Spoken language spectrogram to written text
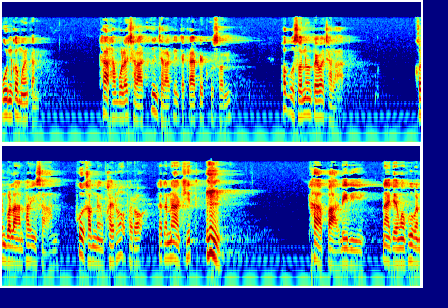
บุญก็เหมือนกัน ถ้าทำบุญแล้วฉลาดขึ้นฉลาดขึ้นจะกลายเป็นกุศล ราะกุศลนั้นแปลว่าฉลาด คนโบราณภาคอีสานพูดคำหนึ่งไพเราะไพเราะ แล้วก็น่าคิด ถ้าปากดีๆ น่าจะมาพูดมัน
